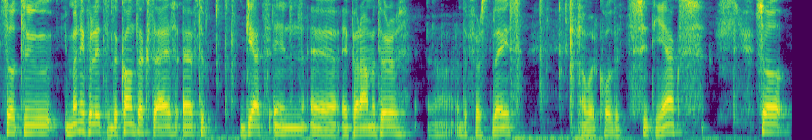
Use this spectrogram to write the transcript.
So to manipulate the context, I have to get in uh, a parameter uh, in the first place. I will call it ctx. So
